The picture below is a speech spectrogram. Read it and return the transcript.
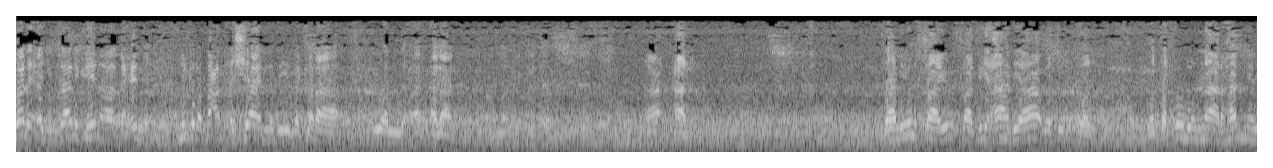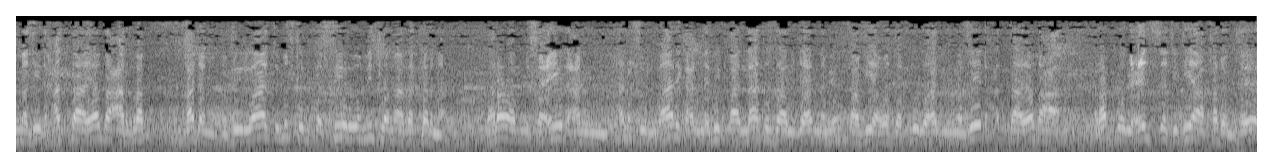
فلأجل ذلك هنا دحين نقرأ بعض الأشياء الذي ذكرها هو الآن. هذا. قال يلقى يلقى في أهلها وتقول النار هل من مزيد؟ حتى يضع الرب قدمه. وفي رواية مسلم تفسيره مثل ما ذكرنا. وروى ابن سعيد عن أنس بن مالك عن النبي قال لا تزال جهنم يلقى فيها وتقول هل من مزيد؟ حتى يضع رب العزة فيها قدم. في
